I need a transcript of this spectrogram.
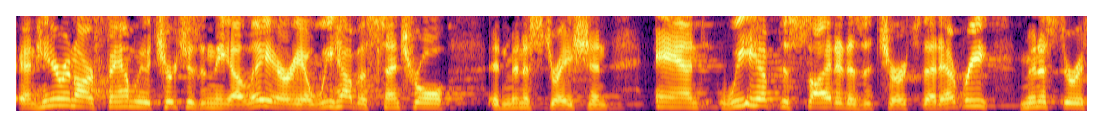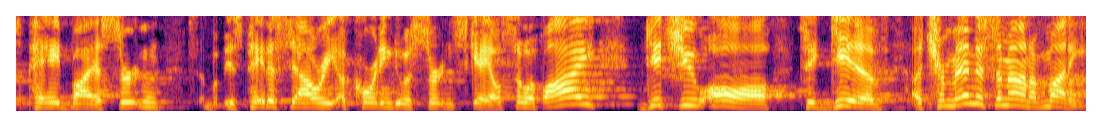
And here in our family of churches in the LA area, we have a central administration and we have decided as a church that every minister is paid by a certain, is paid a salary according to a certain scale. So if I get you all to give a tremendous amount of money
